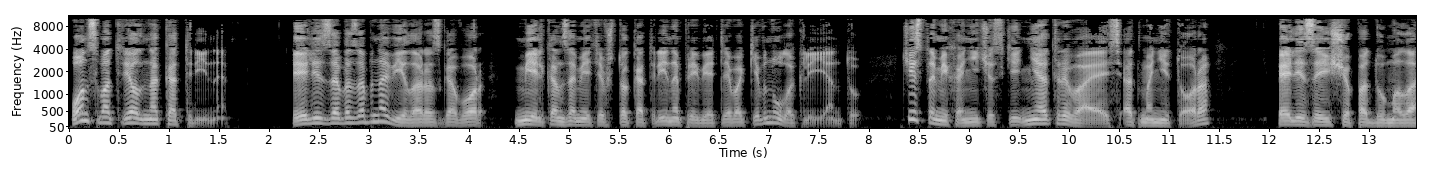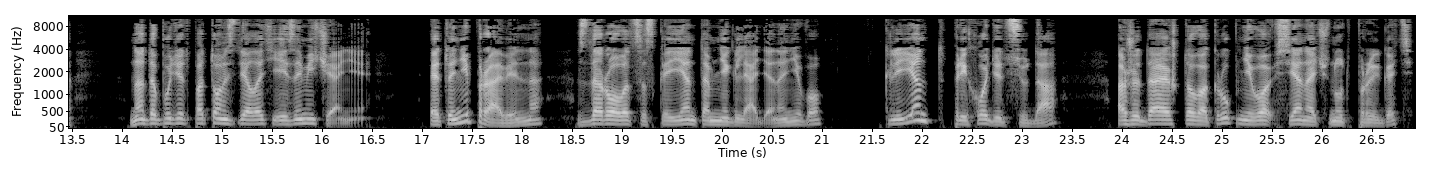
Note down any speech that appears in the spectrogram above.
Он смотрел на Катрина. Элиза возобновила разговор, мельком заметив, что Катрина приветливо кивнула клиенту, чисто механически, не отрываясь от монитора. Элиза еще подумала, надо будет потом сделать ей замечание. Это неправильно, здороваться с клиентом, не глядя на него. Клиент приходит сюда – ожидая, что вокруг него все начнут прыгать.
